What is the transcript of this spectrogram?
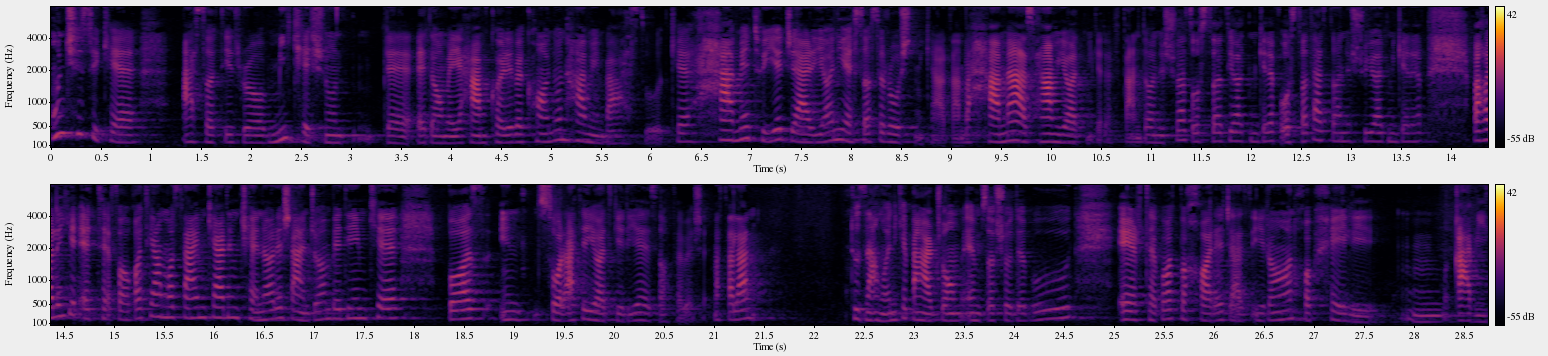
اون چیزی که اساتید رو میکشون به ادامه همکاری به کانون همین بحث بود که همه توی یه جریانی احساس رشد می‌کردن و همه از هم یاد می‌گرفتن. دانشجو از استاد یاد می‌گرفت استاد از دانشجو یاد می‌گرفت و حالا یه اتفاقاتی هم ما سعی می‌کردیم کنارش انجام بدیم که باز این سرعت یادگیری اضافه بشه. مثلا تو زمانی که برجام امضا شده بود ارتباط با خارج از ایران خب خیلی قوی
